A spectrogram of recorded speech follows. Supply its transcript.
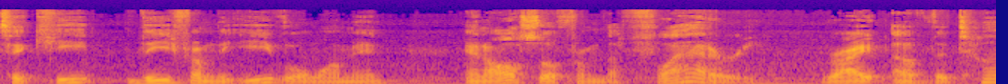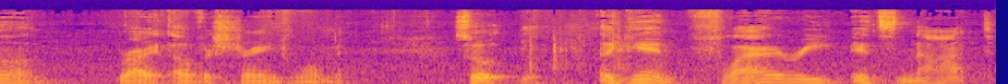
to keep thee from the evil woman and also from the flattery, right, of the tongue, right, of a strange woman. So again, flattery, it's not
